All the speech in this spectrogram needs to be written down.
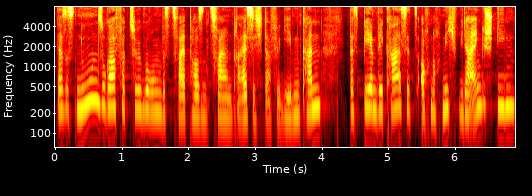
dass es nun sogar Verzögerungen bis 2032 dafür geben kann. Das BMWK ist jetzt auch noch nicht wieder eingestiegen.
